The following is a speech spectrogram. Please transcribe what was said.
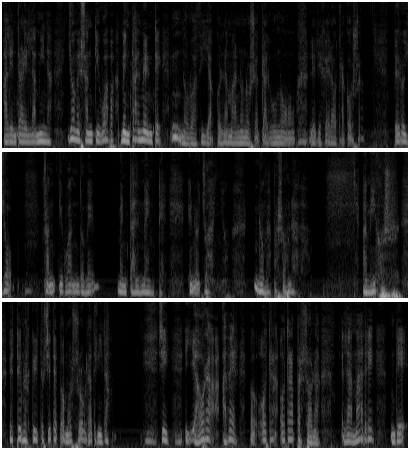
al entrar en la mina, yo me santiguaba mentalmente. No lo hacía con la mano, no sé que alguno le dijera otra cosa, pero yo, santiguándome mentalmente en ocho años, no me pasó nada. Amigos, este no ha escrito siete tomos sobre la Trinidad. Sí, y ahora, a ver, otra, otra persona, la madre de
